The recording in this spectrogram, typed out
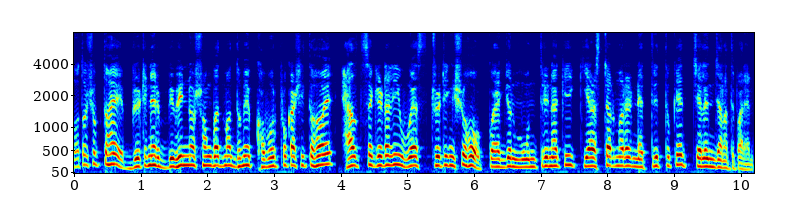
গত সপ্তাহে ব্রিটেনের বিভিন্ন সংবাদ মাধ্যমে খবর প্রকাশিত হয়, হেলথ সেক্রেটারি ওয়েস্ট ট্রেটিং সহ কয়েকজন মন্ত্রী নাকি কিয়ার স্টারমারের নেতৃত্বকে চ্যালেঞ্জ জানাতে পারেন।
